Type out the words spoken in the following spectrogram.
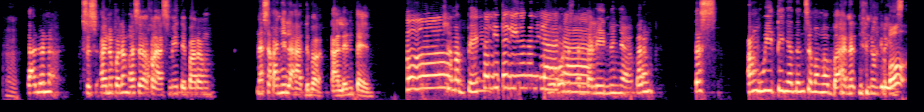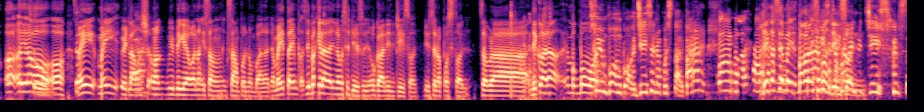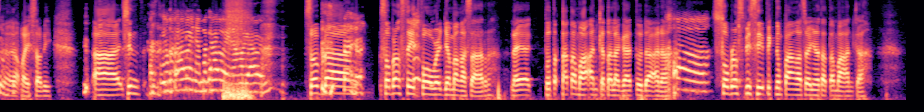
Hmm. Lalo na, sa, ano pa lang as a classmate eh, parang nasa kanya lahat, di ba? Talented. Oo. Siya mag-paint. Tali-talino na ni Oo, Lara. talino niya. Parang, tas, ang witty niya dun sa mga banat niya ng grades. Oh, oh, ay, So, oh, oh. May may wait lang, Ah. magbibigay ako ng isang example ng banat. niya. May time kasi ba kilala niyo naman si Jason, yung ugali ni Jason, Jason Apostol. Sobra, hindi ko alam, magmo So yung buong buo, Jason Apostal. Parang. Hindi kasi may baka may isa pang Jason. Jason. So, Ah, okay, sorry. Ah, sin Ah, Sige, mag-away na, mag-away na, mag-away. sobrang sobrang straightforward yung mga sar. Like tut- tatamaan ka talaga to the ano, sobrang specific nung pangasar niya na tatamaan ka.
